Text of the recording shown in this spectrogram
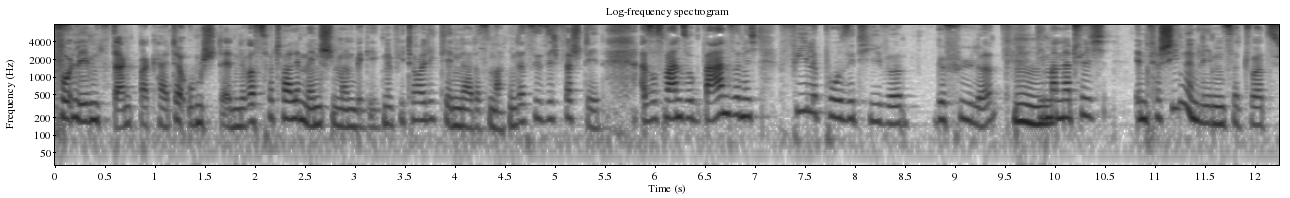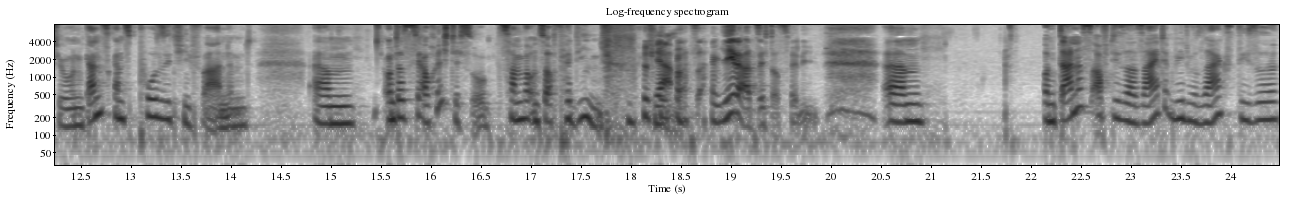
Vor Lebensdankbarkeit der Umstände, was für tolle Menschen man begegnet, wie toll die Kinder das machen, dass sie sich verstehen. Also es waren so wahnsinnig viele positive Gefühle, mhm. die man natürlich in verschiedenen Lebenssituationen ganz, ganz positiv wahrnimmt. Ähm, und das ist ja auch richtig so. Das haben wir uns auch verdient, würde ja. ich mal sagen. Jeder hat sich das verdient. Ähm, und dann ist auf dieser Seite, wie du sagst, diese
